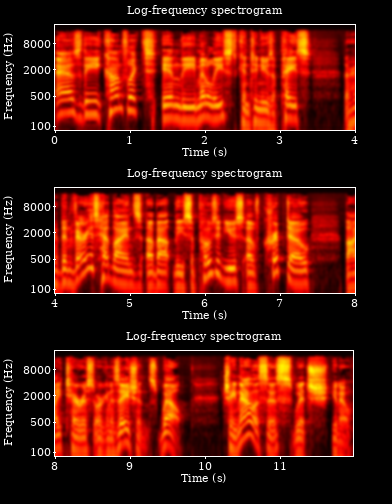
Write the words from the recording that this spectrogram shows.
As the conflict in the Middle East continues apace, there have been various headlines about the supposed use of crypto by terrorist organizations. Well, Chainalysis, which, you know,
